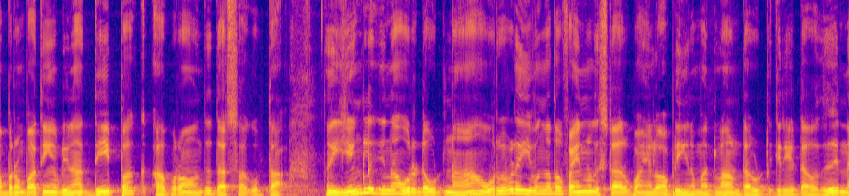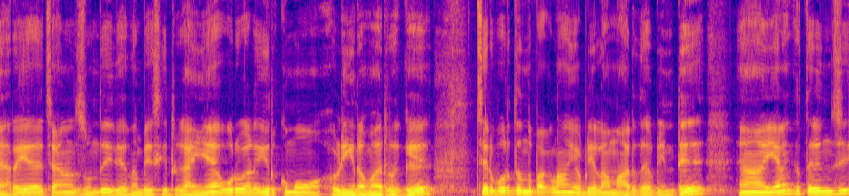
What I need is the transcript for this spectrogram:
அப்புறம் பார்த்தீங்க அப்படின்னா தீபக் அப்புறம் வந்து தர்ஷா குப்தா. எங்களுக்கு என்ன ஒரு டவுட்னா ஒருவேளை இவங்க தான் ஃபைனலிஸ்ட்டாக இருப்பாங்களோ அப்படிங்கிற மாதிரிலாம் டவுட் கிரியேட் ஆகுது. நிறைய சேனல்ஸ் வந்து இதே தான் பேசிகிட்டு இருக்காங்க. ஒருவேளை இருக்குமோ அப்படிங்கிற மாதிரி இருக்குது சரி பொறுத்து வந்து பார்க்கலாம் எப்படியெல்லாம் மாறுது அப்படின்ட்டு. எனக்கு தெரிஞ்சு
